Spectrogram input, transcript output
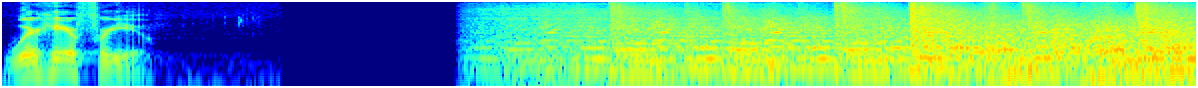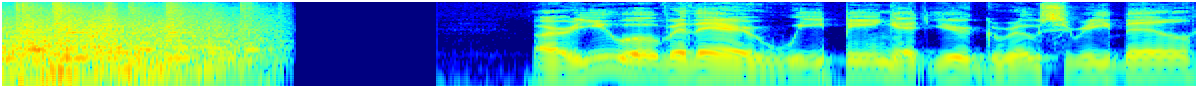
we're here for you. Are you over there weeping at your grocery bill?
